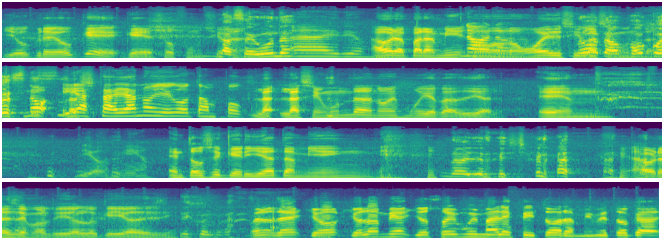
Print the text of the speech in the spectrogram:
yo creo que, que eso funciona. la segunda. Ay, Dios. mío. Ahora, para mí, No, no, no, voy a decir No, la segunda. tampoco es- No, y La- hasta allá no llegó tampoco. La, la segunda no es muy radial. Em, Dios mío. entonces quería también... No, yo no he dicho nada. ahora se me olvidó lo que iba a decir. Disculpa. Bueno, yo, yo, la mía- yo soy muy mal escritor. A mí me toca,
